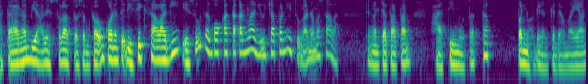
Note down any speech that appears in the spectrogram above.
kata Nabi SAW, kalau engkau nanti disiksa lagi, ya sudah engkau katakan lagi ucapan itu, nggak ada masalah. Dengan catatan hatimu tetap penuh dengan kedamaian,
